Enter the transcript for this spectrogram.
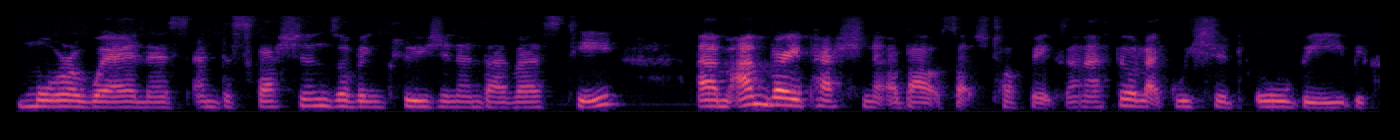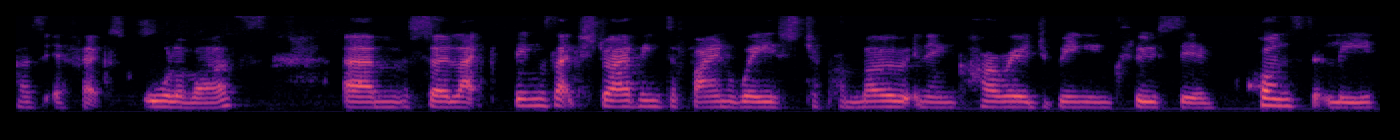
more awareness, and discussions of inclusion and diversity um, I'm very passionate about such topics, and I feel like we should all be because it affects all of us. Um, so, like things like striving to find ways to promote and encourage being inclusive constantly,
